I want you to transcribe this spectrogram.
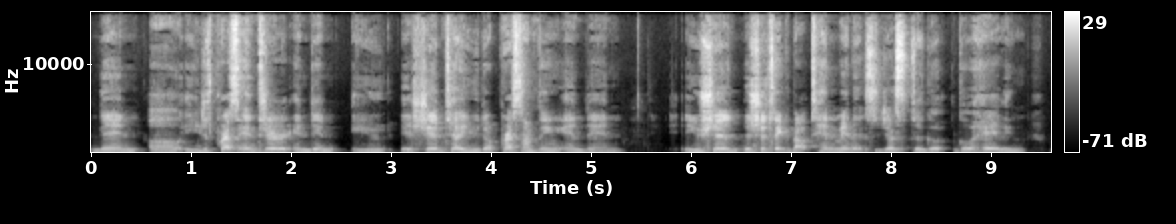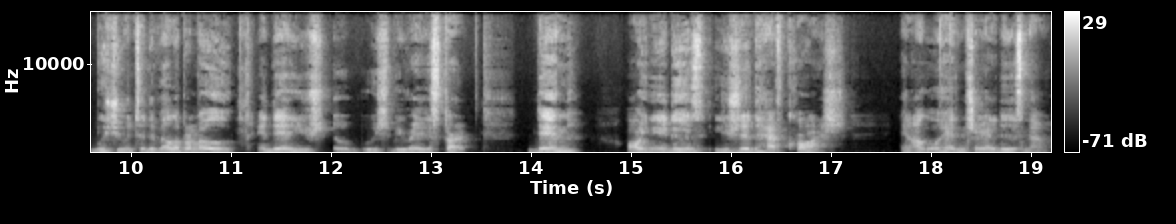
then uh, you just press enter and then you it should tell you to press something and then you should it should take about 10 minutes just to go, go ahead and boost you into developer mode and then you sh- uh, we should be ready to start. Then all you need to do is you should have crashed. And i'll go ahead and show you how to do this now.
